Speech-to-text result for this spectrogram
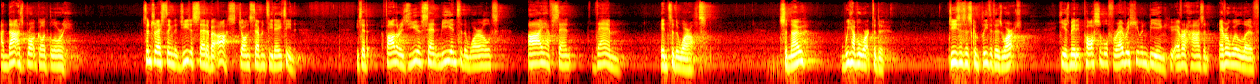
and that has brought God glory. It's interesting that Jesus said about us, John 17, 18. He said, Father, as you have sent me into the world, I have sent them into the world. So now we have a work to do. Jesus has completed his work. He has made it possible for every human being who ever has and ever will live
